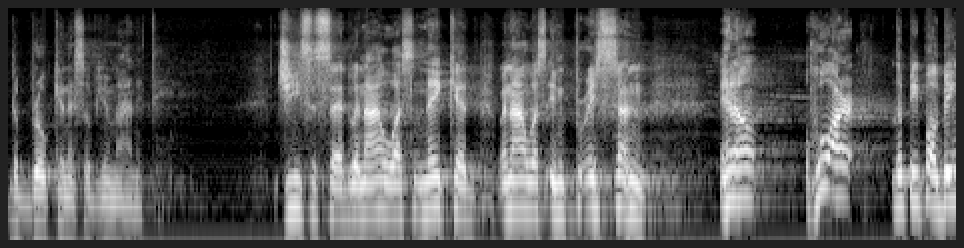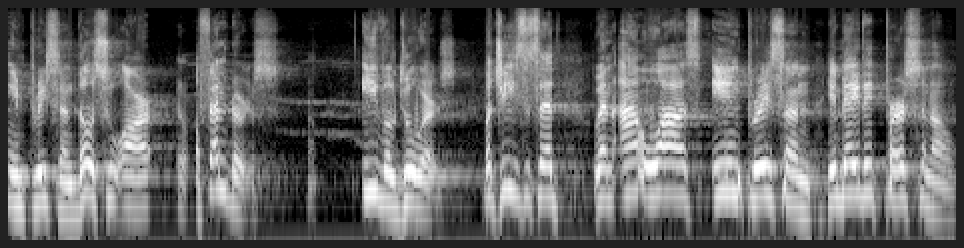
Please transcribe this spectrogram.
the brokenness of humanity. Jesus said, When I was naked, when I was in prison, you know, who are the people being imprisoned? Those who are offenders, evildoers. But Jesus said, When I was in prison, He made it personal.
